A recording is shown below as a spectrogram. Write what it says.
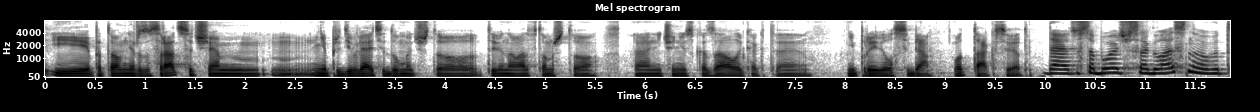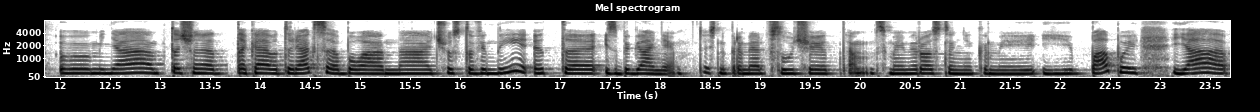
и потом не разосраться, чем не предъявлять и думать, что ты виноват в том, что э, ничего не сказал и как-то не проявил себя. Вот так, Свет. Да, я с тобой очень согласна. Вот у меня точно такая вот реакция была на чувство вины — это избегание. То есть, например, в случае там с моими родственниками и папой я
